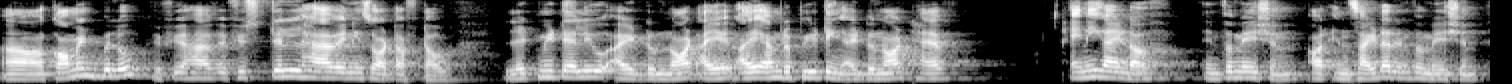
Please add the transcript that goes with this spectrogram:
Uh, comment below if you have if you still have any sort of doubt. Let me tell you, I do not. I I am repeating. I do not have any kind of information or insider information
